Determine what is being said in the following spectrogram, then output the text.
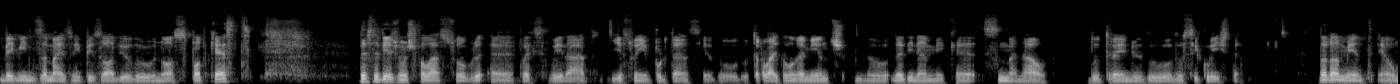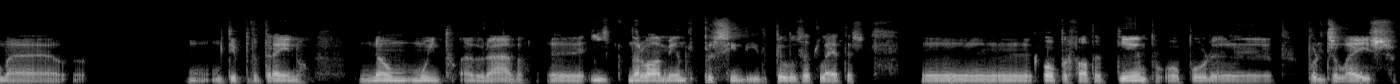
bem-vindos a mais um episódio do nosso podcast. Desta vez vamos falar sobre a flexibilidade e a sua importância do, do trabalho de alongamentos no, na dinâmica semanal do treino do, do ciclista. Normalmente é uma, um tipo de treino não muito adorado eh, e normalmente prescindido pelos atletas eh, ou por falta de tempo ou por, eh, por desleixo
